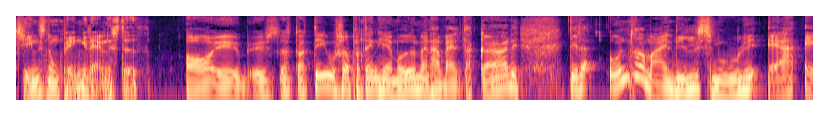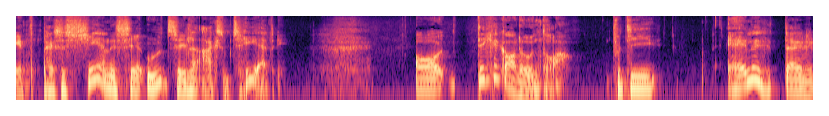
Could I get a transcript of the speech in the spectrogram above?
tjenes nogle penge et andet sted. Og, øh, øh og det er jo så på den her måde, man har valgt at gøre det. Det, der undrer mig en lille smule, er, at passagererne ser ud til at acceptere det. Og det kan godt undre, fordi alle, der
